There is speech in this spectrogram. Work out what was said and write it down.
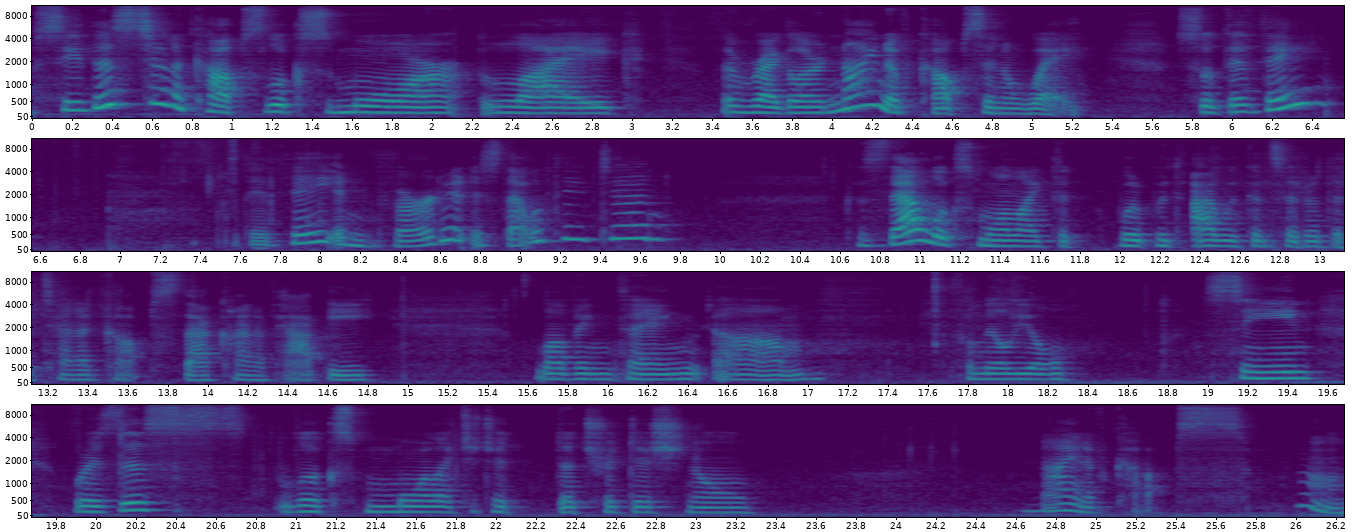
See, this Ten of Cups looks more like the regular Nine of Cups in a way. So did they, did they invert it? Is that what they did? Because that looks more like the what I would consider the Ten of Cups, that kind of happy, loving thing, um, familial scene. Whereas this looks more like the traditional Nine of Cups. Hmm.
